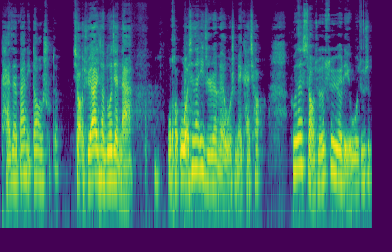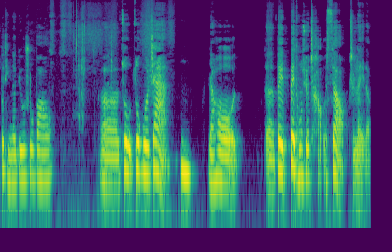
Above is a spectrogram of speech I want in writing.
排在班里倒数的。小学啊，你想多简单？我我现在一直认为我是没开窍。所以在小学的岁月里，我就是不停的丢书包，呃，坐坐过站，嗯，然后呃被被同学嘲笑之类的。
